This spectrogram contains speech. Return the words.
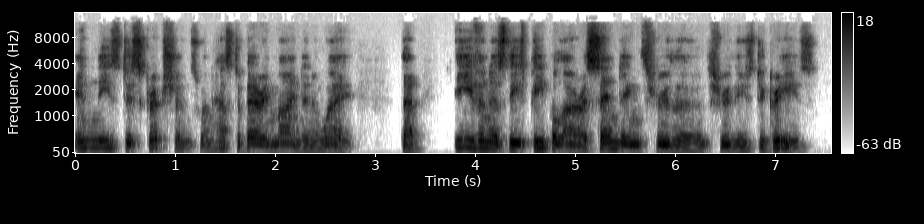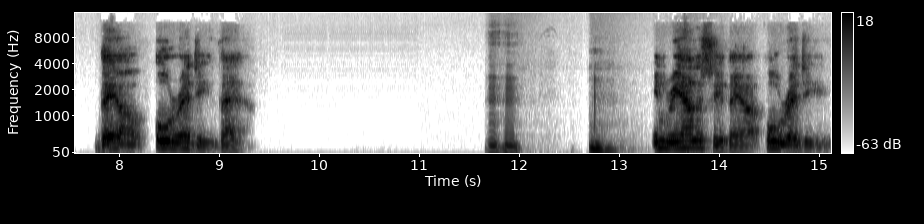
in these descriptions, one has to bear in mind, in a way, that even as these people are ascending through the through these degrees, they are already there. Mm-hmm. Mm. In reality, they are already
